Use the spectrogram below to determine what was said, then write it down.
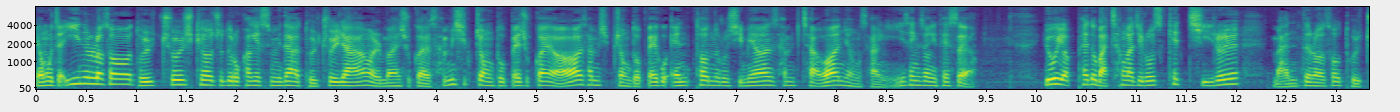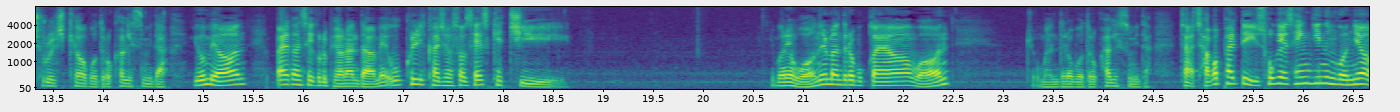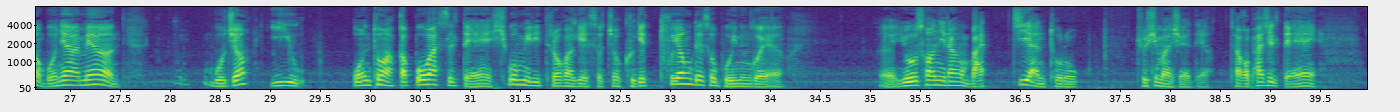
영문자 E 눌러서 돌출시켜 주도록 하겠습니다. 돌출량 얼마 해줄까요? 30 정도 빼줄까요? 30 정도 빼고 엔터 누르시면 3차원 형상이 생성이 됐어요. 요 옆에도 마찬가지로 스케치를 만들어서 돌출을 시켜 보도록 하겠습니다. 요면 빨간색으로 변한 다음에 우클릭하셔서 새 스케치. 이번에 원을 만들어 볼까요? 원. 쭉 만들어 보도록 하겠습니다. 자, 작업할 때 이 속에 생기는 건요, 뭐냐 하면, 뭐죠? 이 원통 아까 뽑았을 때 15mm 들어가게 했었죠. 그게 투영돼서 보이는 거예요. 에, 요 선이랑 맞지 않도록 조심하셔야 돼요. 작업하실 때.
